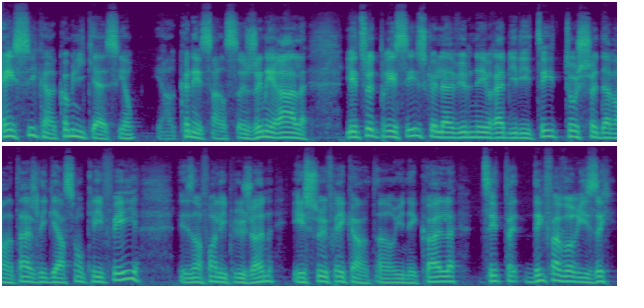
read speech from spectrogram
ainsi qu'en communication et en connaissance générale. L'étude précise que la vulnérabilité touche davantage les garçons que les filles, les enfants les plus jeunes et ceux fréquentant une école dite défavorisée.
